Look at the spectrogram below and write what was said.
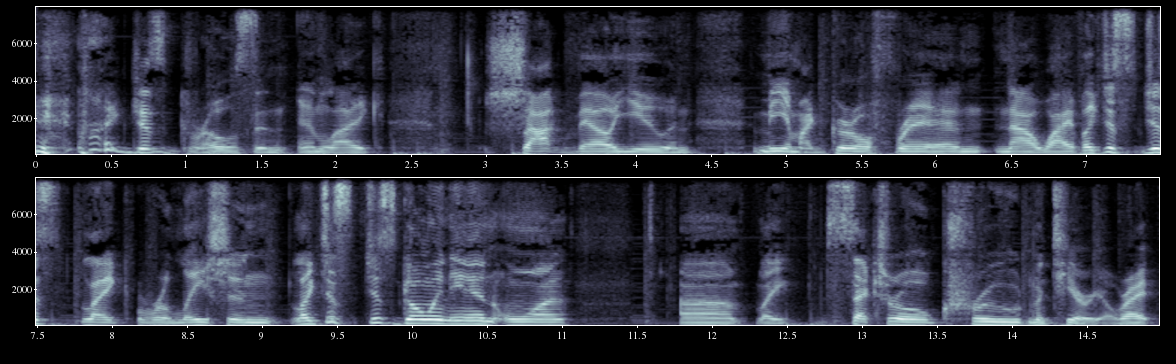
like just gross and and like shock value and me and my girlfriend now wife like just just like relation like just just going in on um like sexual crude material right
